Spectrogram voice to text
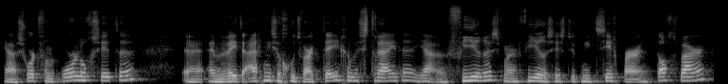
ja, soort van oorlog zitten. Uh, en we weten eigenlijk niet zo goed waar tegen we strijden. Ja, een virus, maar een virus is natuurlijk niet zichtbaar en tastbaar.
